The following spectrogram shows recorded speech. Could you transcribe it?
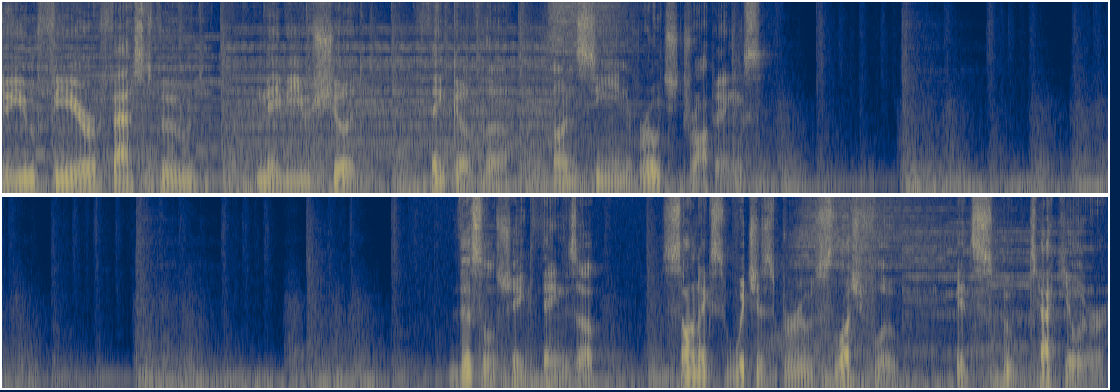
Do you fear fast food? Maybe you should. Think of the unseen roach droppings. This'll shake things up. Sonic's Witch's Brew Slush Float. It's spooktacular.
